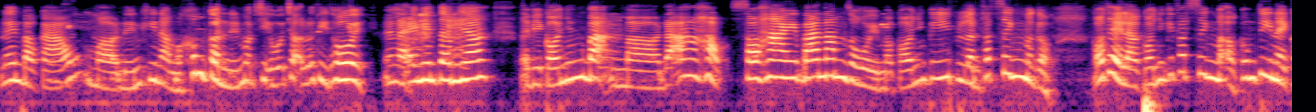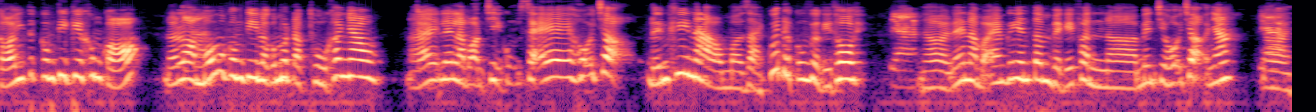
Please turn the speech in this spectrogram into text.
lên báo cáo mà đến khi nào mà không cần đến bọn chị hỗ trợ nữa thì thôi. Nên là em yên tâm nhá. Tại vì có những bạn mà đã học sau 2 3 năm rồi mà có những cái lần phát sinh mà kiểu có thể là có những cái phát sinh mà ở công ty này có những công ty kia không có. Đó là mỗi một công ty là có một đặc thù khác nhau. Đấy nên là bọn chị cũng sẽ hỗ trợ đến khi nào mà giải quyết được công việc thì thôi dạ, rồi, nên là bọn em cứ yên tâm về cái phần ờ, bên chị hỗ trợ nhá. Dạ, Rồi,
